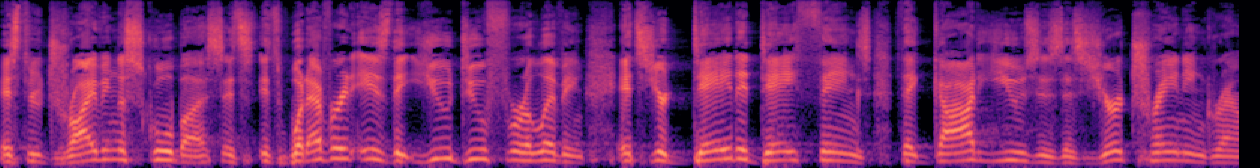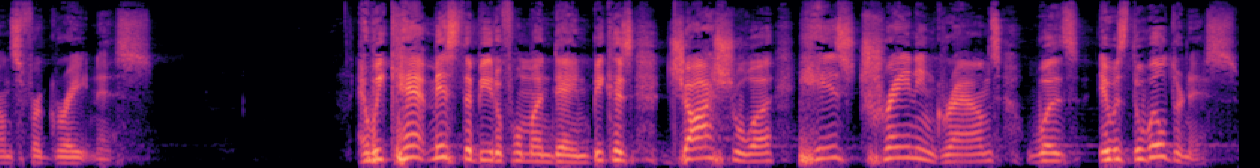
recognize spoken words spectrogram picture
It's through driving a school bus. It's, it's whatever it is that you do for a living. It's your day to day things that God uses as your training grounds for greatness. And we can't miss the beautiful mundane because Joshua, his training grounds was, it was the wilderness.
